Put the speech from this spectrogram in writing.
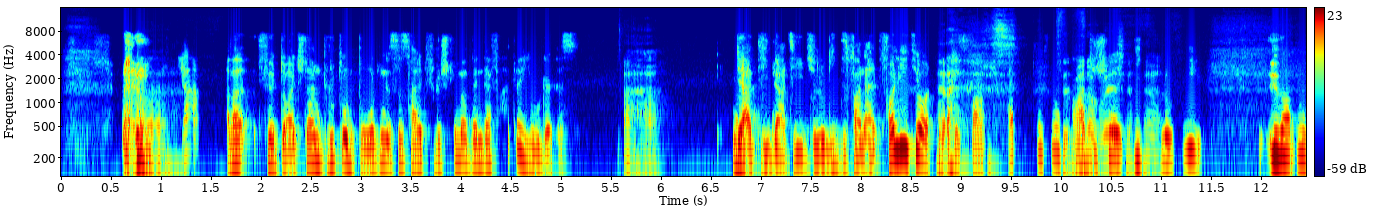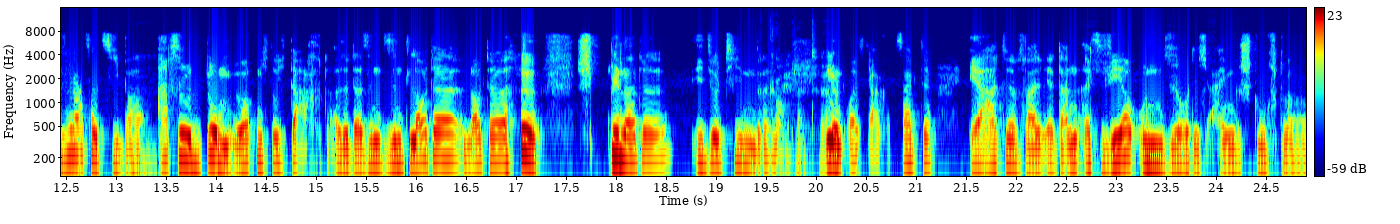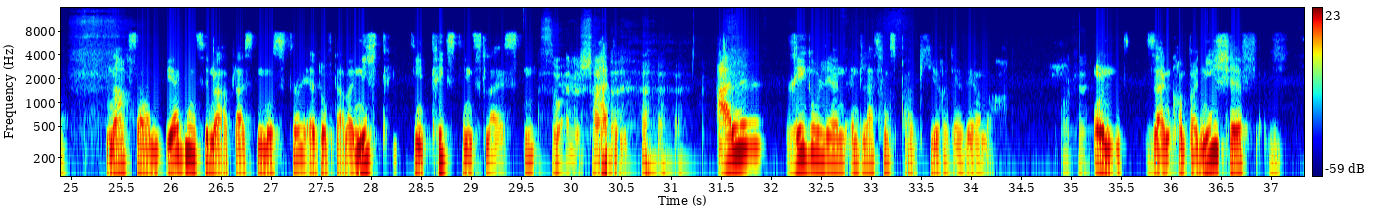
ja, aber für Deutschland, Blut und Boden, ist es halt viel schlimmer, wenn der Vater Jude ist. Aha. Ja, die Nazi-Ideologie, das waren halt Vollidioten. Ja, das war halt technokratische Ideologie. Ja. Überhaupt nicht nachvollziehbar. Mhm. Absolut dumm, überhaupt nicht durchdacht. Also da sind, sind lauter, lauter spinnerte Idiotien drin. Komplett, ja. Und Rolf Jakob sagte, er hatte, weil er dann als wehrunwürdig eingestuft war, nach seinem Wehrdienst, den er ableisten musste, er durfte aber nicht Kriegsdienst leisten. So eine Schande. alle regulären Entlassungspapiere der Wehrmacht. Okay. Und sein Kompaniechef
